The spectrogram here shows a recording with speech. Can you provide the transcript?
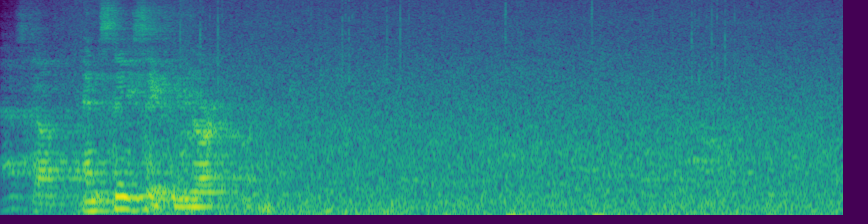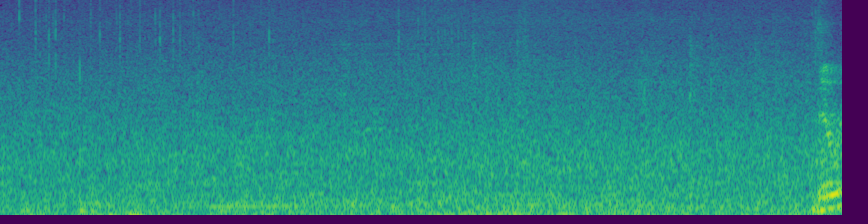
Mask up and stay safe, New York. There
